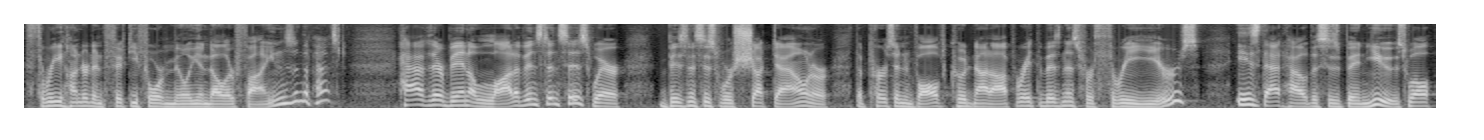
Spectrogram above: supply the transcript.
$354 million fines in the past? Have there been a lot of instances where businesses were shut down or the person involved could not operate the business for three years? Is that how this has been used? Well,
